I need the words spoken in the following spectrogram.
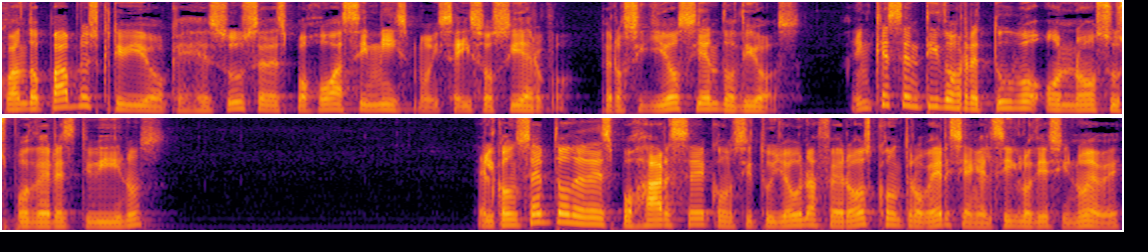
Cuando Pablo escribió que Jesús se despojó a sí mismo y se hizo siervo, pero siguió siendo Dios, ¿en qué sentido retuvo o no sus poderes divinos? El concepto de despojarse constituyó una feroz controversia en el siglo XIX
